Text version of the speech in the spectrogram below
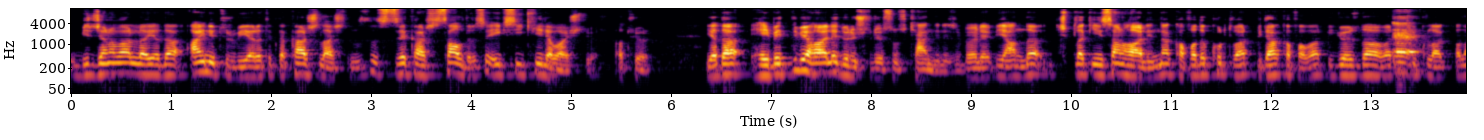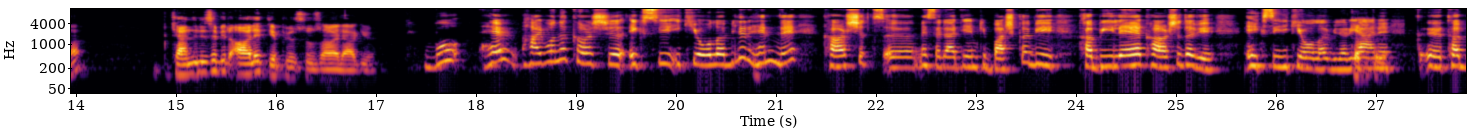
bir canavarla ya da aynı tür bir yaratıkla karşılaştığınızda size karşı saldırısı eksi 2 ile başlıyor atıyorum. Ya da heybetli bir hale dönüştürüyorsunuz kendinizi. Böyle bir anda çıplak insan halinden kafada kurt var, bir daha kafa var, bir göz daha var, evet. iki kulak falan. Kendinize bir alet yapıyorsunuz hala gibi bu hem hayvana karşı eksi iki olabilir hem de karşıt e, mesela diyelim ki başka bir kabileye karşı da bir eksi iki olabilir. Tabii, yani E, kab,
